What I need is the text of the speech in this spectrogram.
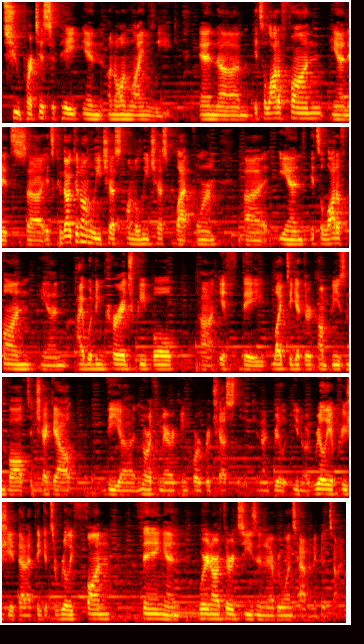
to participate in an online league. And um, it's a lot of fun, and it's uh, it's conducted on Lichess on the Lichess platform, uh, and it's a lot of fun. And I would encourage people uh, if they like to get their companies involved to check out the uh, North American Corporate Chess League. And I really, you know, really appreciate that. I think it's a really fun thing, and we're in our third season, and everyone's having a good time.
